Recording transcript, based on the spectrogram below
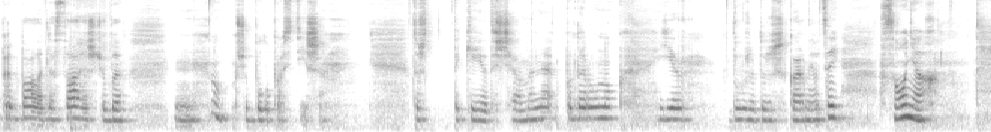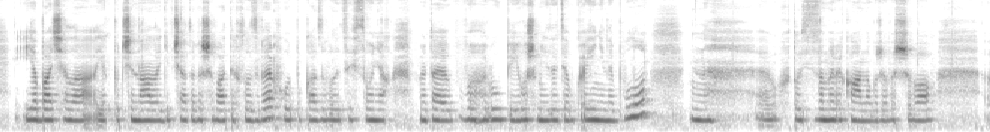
придбала для саги, щоб, ну, щоб було простіше. Тож такий от ще в мене подарунок є дуже-дуже шикарний. Оцей сонях. Я бачила, як починали дівчата вишивати хто зверху і показували цей сонях. Пам'ятаю, в групі його ж мені здається в Україні не було. Е, Хтось з американок вже вишивав. Е,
